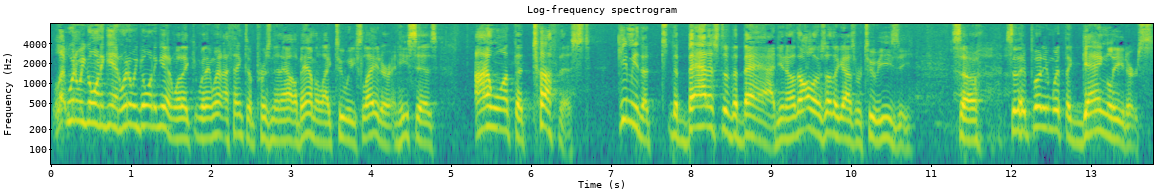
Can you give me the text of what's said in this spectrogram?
when are we going again? When are we going again? Well, they, well, they went, I think, to prison in Alabama like two weeks later, and he says, I want the toughest. Give me the, the baddest of the bad. You know, all those other guys were too easy. So, so they put him with the gang leaders.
